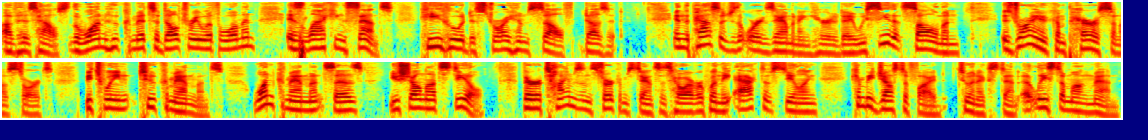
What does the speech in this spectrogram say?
of his house. The one who commits adultery with a woman is lacking sense. He who would destroy himself does it. In the passage that we're examining here today, we see that Solomon is drawing a comparison of sorts between two commandments. One commandment says, You shall not steal. There are times and circumstances, however, when the act of stealing can be justified to an extent, at least among men.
